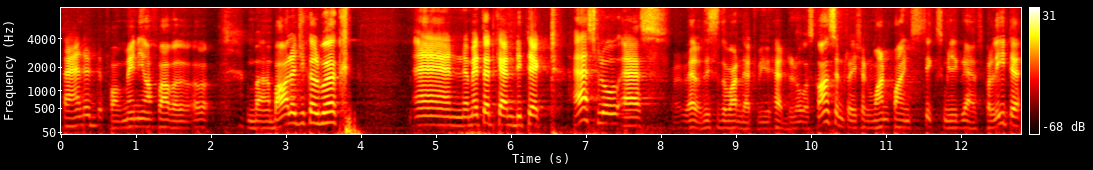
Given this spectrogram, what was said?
standard for many of our uh, biological work. And the method can detect as low as, well, this is the one that we had the lowest concentration, 1.6 milligrams per liter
